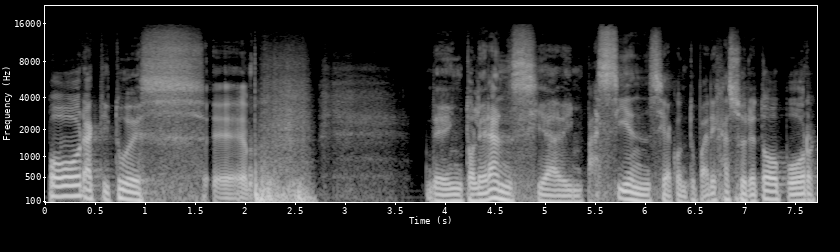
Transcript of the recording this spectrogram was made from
por actitudes eh, de intolerancia, de impaciencia con tu pareja, sobre todo por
